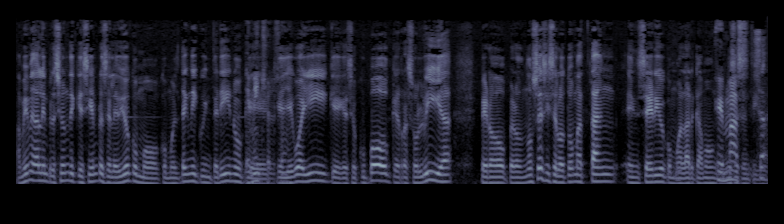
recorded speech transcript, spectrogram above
a mí me da la impresión de que siempre se le vio como, como el técnico interino que, Mitchell, que sí. llegó allí, que, que se ocupó, que resolvía, pero, pero no sé si se lo toma tan en serio como al Arcamón Es en más, ese sentido.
